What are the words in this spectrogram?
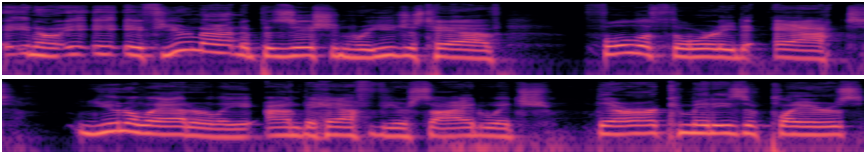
You know, if you're not in a position where you just have full authority to act unilaterally on behalf of your side, which there are committees of players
